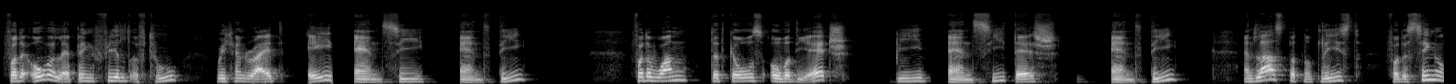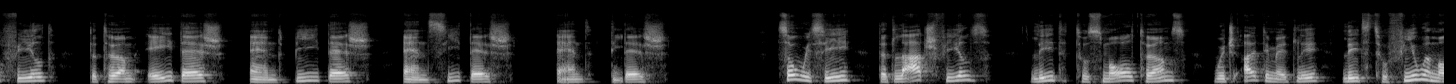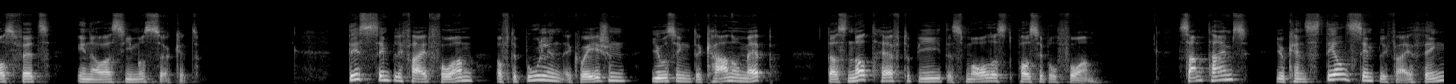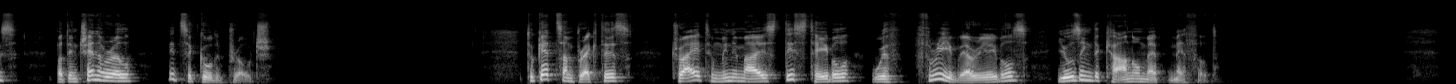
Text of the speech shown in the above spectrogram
For the overlapping field of 2, we can write A and C and D. For the one that goes over the edge, B and C dash and D. And last but not least, for the single field, the term A dash and B dash and C dash and D dash. So we see that large fields lead to small terms which ultimately leads to fewer MOSFETs in our CMOS circuit. This simplified form of the Boolean equation using the Karnaugh map does not have to be the smallest possible form. Sometimes you can still simplify things, but in general it's a good approach. To get some practice, try to minimize this table with three variables using the Karnaugh map method.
